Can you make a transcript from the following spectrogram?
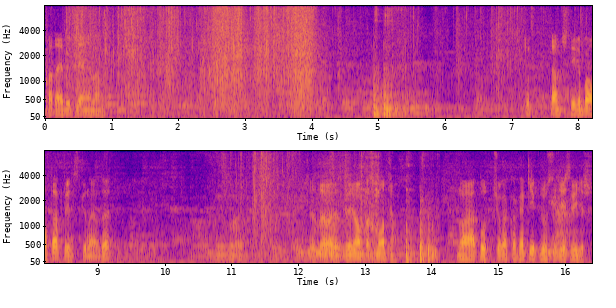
Подойдут ли они нам. Тут там 4 болта, в принципе, наверное, да? Сейчас давай разберем, посмотрим. Ну а тут что, как, какие плюсы здесь видишь?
